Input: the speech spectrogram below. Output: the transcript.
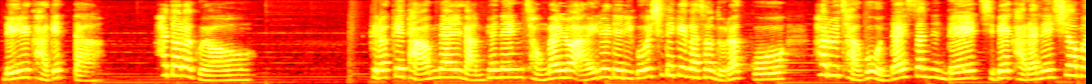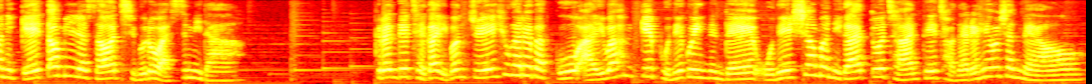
내일 가겠다. 하더라고요. 그렇게 다음날 남편은 정말로 아이를 데리고 시댁에 가서 놀았고 하루 자고 온다 했었는데 집에 가라는 시어머니께 떠밀려서 집으로 왔습니다. 그런데 제가 이번 주에 휴가를 받고 아이와 함께 보내고 있는데 오늘 시어머니가 또 저한테 전화를 해오셨네요.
